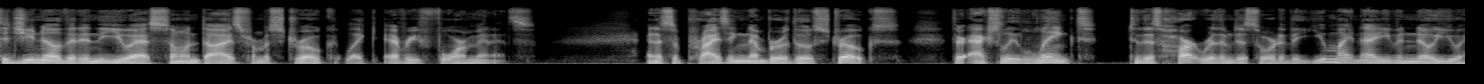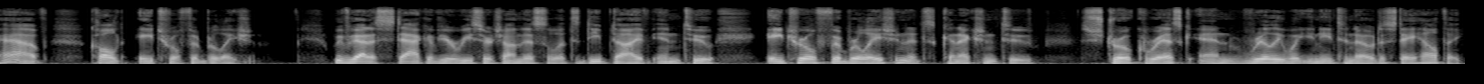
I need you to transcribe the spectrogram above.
Did you know that in the U.S., someone dies from a stroke like every four minutes? And a surprising number of those strokes, they're actually linked to this heart rhythm disorder that you might not even know you have called atrial fibrillation. We've got a stack of your research on this, so let's deep dive into atrial fibrillation, its connection to stroke risk, and really what you need to know to stay healthy.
